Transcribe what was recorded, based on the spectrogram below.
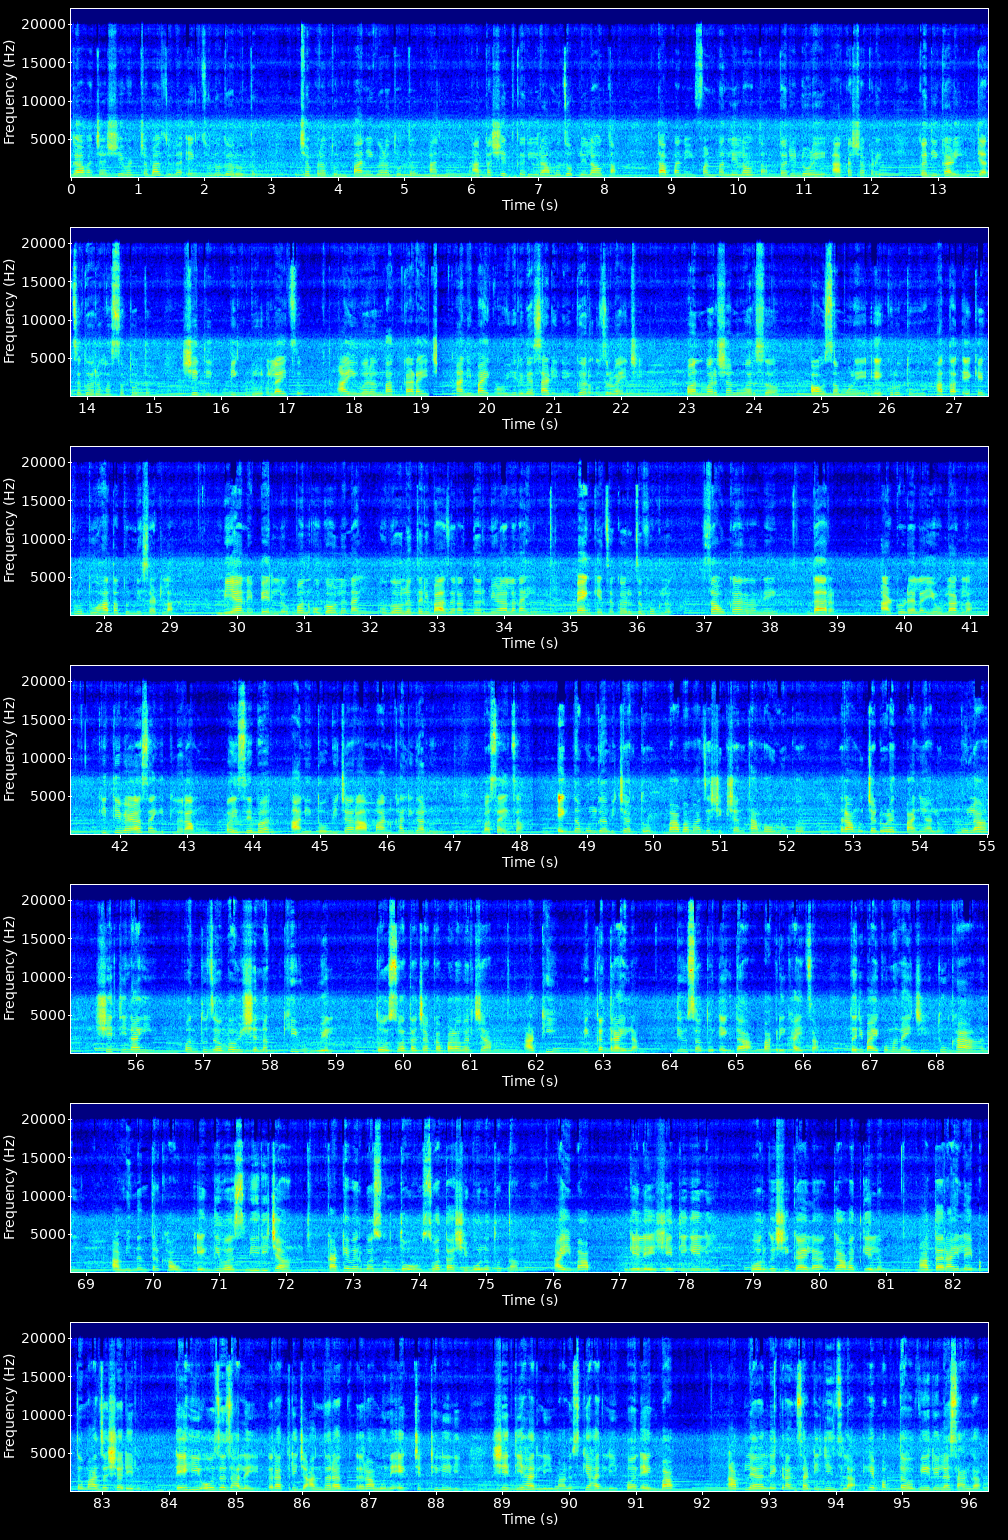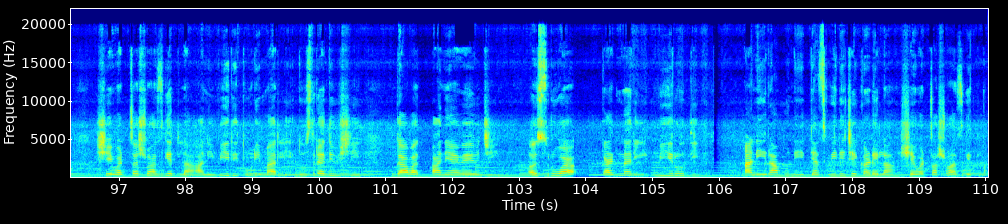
गावाच्या शेवटच्या बाजूला एक जुनं घर होतं. छपरातून पाणी गळत होतं आणि आता शेतकरी रामू झोपलेला होता. तापाने फणफणलेला होता तरी डोळे आकाशाकडे. कधी काळी त्याचं घर हसत होतं. शेतीत पीक डुलायचं. आई वरण भात काढायची आणि बायको हिरव्या साडीने घर उजळवायची. पण वर्षानुवर्ष पावसामुळे एक ऋतू हाता एक एक ऋतू हातातून निसटला. बियाणे पेरलं पण उगवलं नाही. उगवलं तरी बाजारात दर मिळाला नाही. बँकेचं कर्ज फुगलं. सावकाराने दार आठवड्याला येऊ लागला. किती वेळा सांगितलं रामू पैसे भर आणि तो बिचारा मान खाली घालून बसायचा. एकदा मुलगा विचारतो बाबा माझं शिक्षण थांबवू नको. रामूच्या डोळ्यात पाणी आलं. मुला शेती नाही पण तुझं भविष्य नक्की उगवेल. तो स्वतःच्या कपाळावरच्या आठी विकत राहिला. दिवसातून एकदा भाकरी खायचा. तरी बायको म्हणायची तू खा आधी आम्ही नंतर खाऊ. एक दिवस विहिरीच्या काठेवर बसून तो स्वतःशी बोलत होता. आई बाप गेले शेती गेली पोरग शिकायला गावात गेलं. आता राहिलंय फक्त माझं शरीर. तेही ओझ झालंय. रात्रीच्या अंधारात रामूने एक चिठ्ठी लिहिली. शेती हारली माणुसकी हारली पण एक बाप आपल्या लेकरांसाठी झिजला. हे फक्त विहिरीला सांगा. शेवटचा श्वास घेतला आणि विहिरीत उडी मारली. दुसऱ्या दिवशी गावात पाण्याऐवजी अश्रुवा काढणारी विहीर होती आणि रामूने त्याच विहिरीचे कडेला शेवटचा श्वास घेतला.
